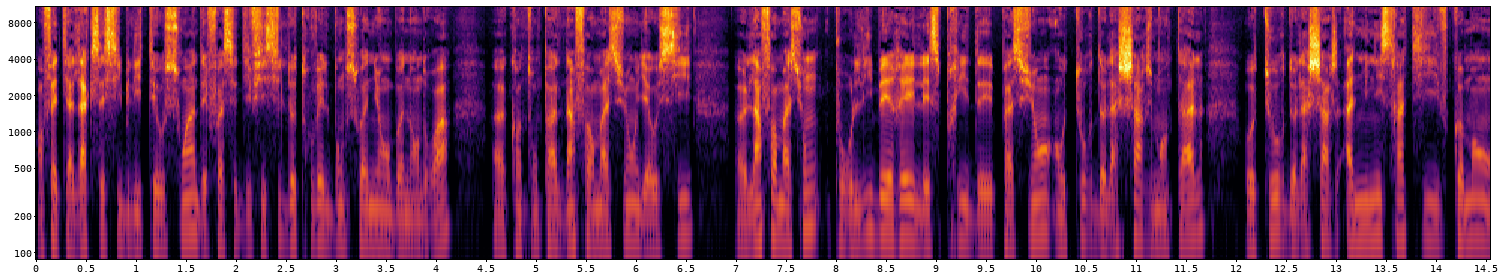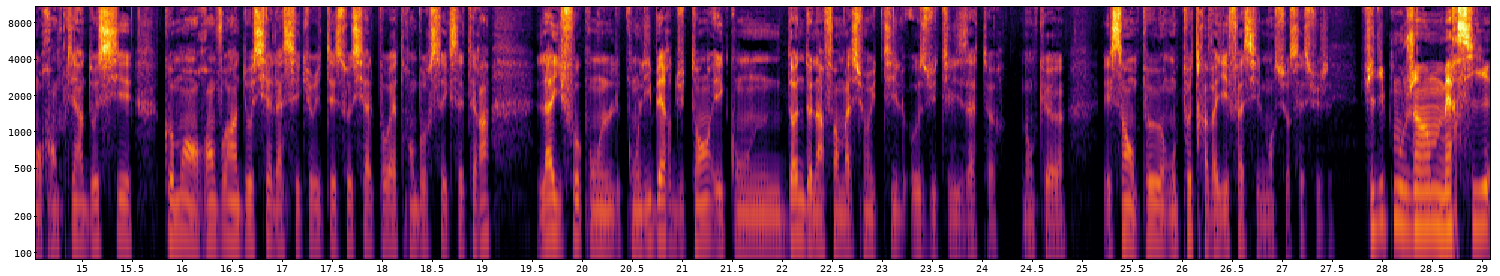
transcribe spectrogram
En fait, il y a l'accessibilité aux soins. Des fois, c'est difficile de trouver le bon soignant au bon endroit. Euh, quand on parle d'information, il y a aussi euh, l'information pour libérer l'esprit des patients autour de la charge mentale, autour de la charge administrative, comment on remplit un dossier, comment on renvoie un dossier à la sécurité sociale pour être remboursé, etc. Là, il faut qu'on libère du temps et qu'on donne de l'information utile aux utilisateurs. Donc, euh, et ça, on peut, on peut travailler facilement sur ces sujets. Philippe Mougin, merci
